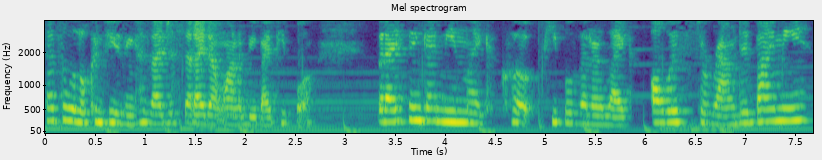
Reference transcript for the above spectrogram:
that's a little confusing because I just said I don't want to be by people, but I think I mean like quote people that are like always surrounded by me.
